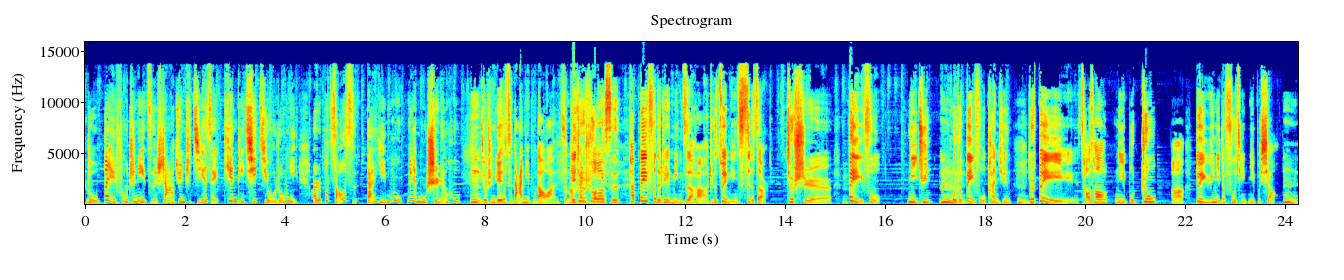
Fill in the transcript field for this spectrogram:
汝背父之逆子，杀君之劫贼，天地岂久容你而不早死？敢以目面目示人乎？”嗯就是你如此大逆不道啊，怎么还也就是说好意思？他背负的这个名字哈，这个罪名四个字儿，就是背负逆君，嗯或者说背负叛军，嗯，就是对曹操你不忠啊，对于你的父亲你不孝。嗯，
